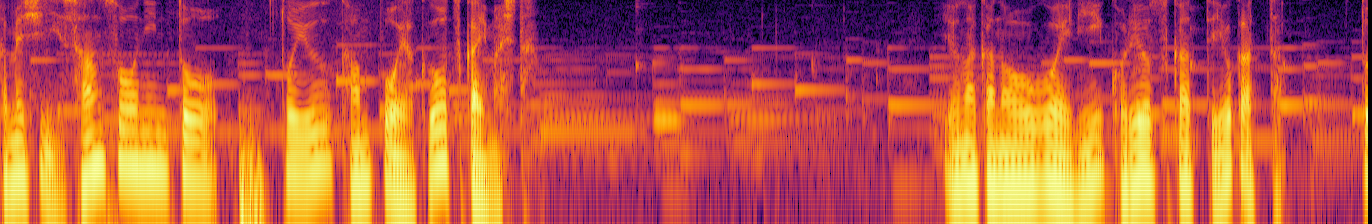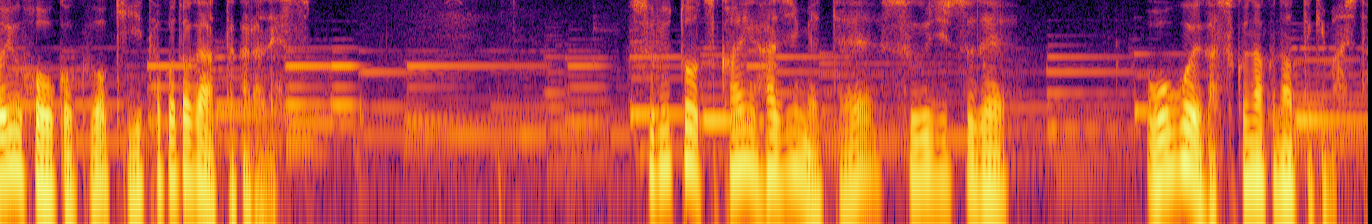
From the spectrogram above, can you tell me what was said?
試しに三層忍糖という漢方薬を使いました。夜中の大声にこれを使ってよかったという報告を聞いたことがあったからです。すると使い始めて数日で大声が少なくなってきました。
